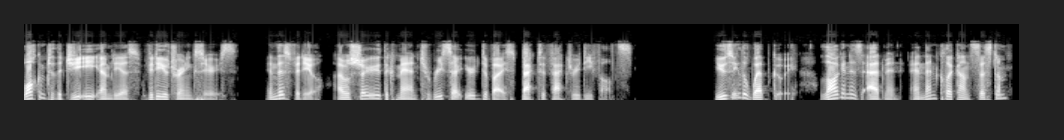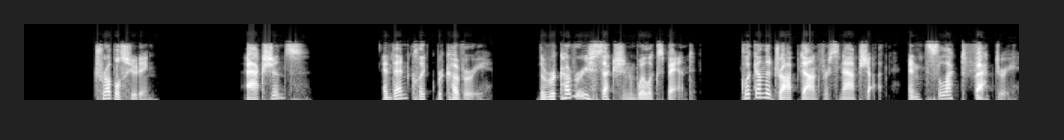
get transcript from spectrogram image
Welcome to the GEMDS video training series. In this video, I will show you the command to reset your device back to factory defaults. Using the web GUI, log in as admin and then click on System, Troubleshooting, Actions, and then click Recovery. The Recovery section will expand. Click on the drop-down for Snapshot and select Factory.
